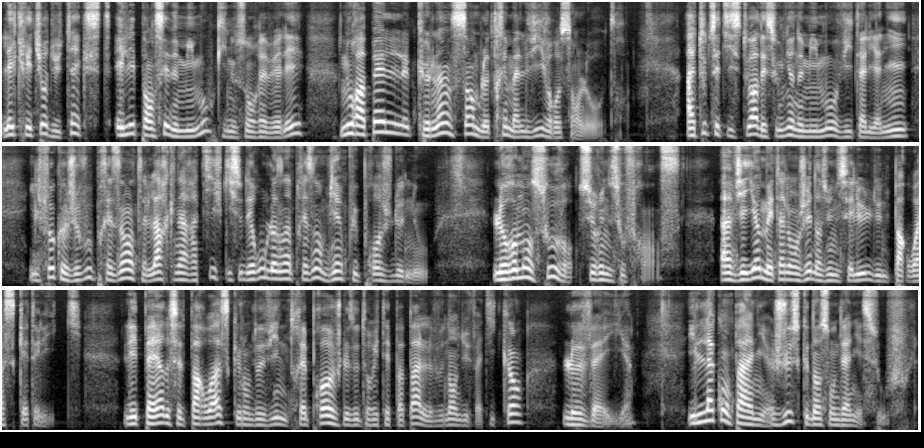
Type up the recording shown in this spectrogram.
l'écriture du texte et les pensées de Mimo qui nous sont révélées nous rappellent que l'un semble très mal vivre sans l'autre. À toute cette histoire des souvenirs de Mimo Vitaliani, il faut que je vous présente l'arc narratif qui se déroule dans un présent bien plus proche de nous. Le roman s'ouvre sur une souffrance. Un vieil homme est allongé dans une cellule d'une paroisse catholique. Les pères de cette paroisse, que l'on devine très proches des autorités papales venant du Vatican, le veillent. Ils l'accompagnent jusque dans son dernier souffle.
